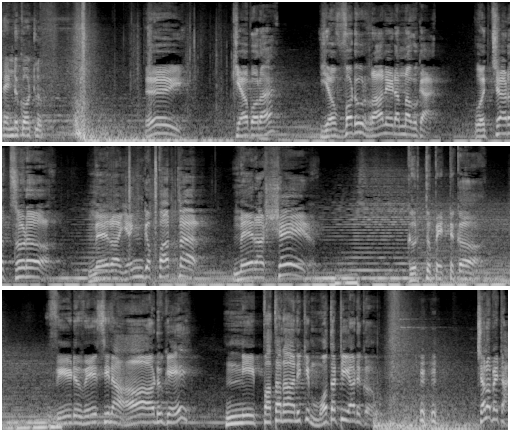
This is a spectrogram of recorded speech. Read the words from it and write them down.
రెండు కోట్లు. ఏయ్ క్యా బోలా? ఎవ్వడు రాలేడన్నావుగా. వచ్చాడు చూడు. మేరా యంగ్ పార్ట్నర్ మేరా షేర్. గుర్తు పెట్టుకో వీడు వేసిన ఆ అడుగే నీ పతనానికి మొదటి అడుగు. చలో బేటా.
